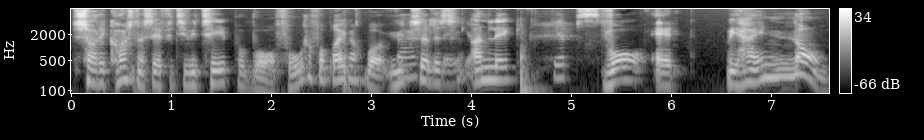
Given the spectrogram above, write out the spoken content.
så er det kostnadseffektivitet på vores foderfabrikker, vores ydsættelsesanlæg, Jeps. hvor at vi har enorm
